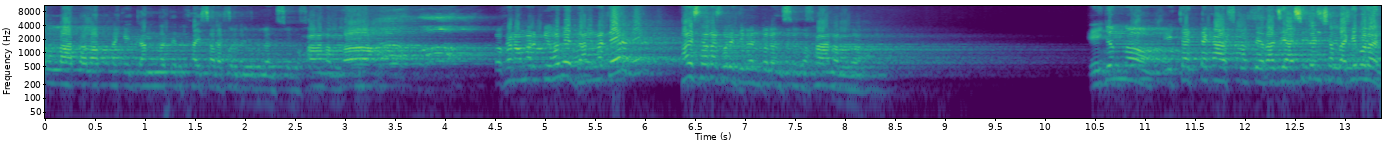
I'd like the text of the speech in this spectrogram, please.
আল্লাহ তাআলা আপনাকে জান্নাতের ফয়সালা করে দিবেন বলেন সুবহানাল্লাহ। তখন আমার কি হবে? জান্নাতের ফয়সালা করে দিবেন, বলেন, সুবহানাল্লাহ। এই জন্য এই চারটা কাজ করতে রাজি আসিবেন ইনশাল্লাহ কি বলেন?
